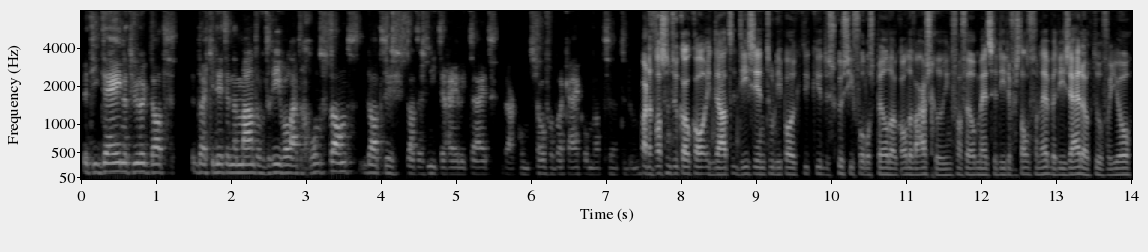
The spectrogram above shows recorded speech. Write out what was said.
het idee natuurlijk dat, dat je dit in een maand of drie wel uit de grond stamt, dat is, dat is niet de realiteit. Daar komt zoveel bij kijken om dat te doen. Maar dat was natuurlijk ook al inderdaad in die zin, toen die politieke discussie volle speelde, ook al de waarschuwing van veel mensen die er verstand van hebben. Die zeiden ook toen van joh,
